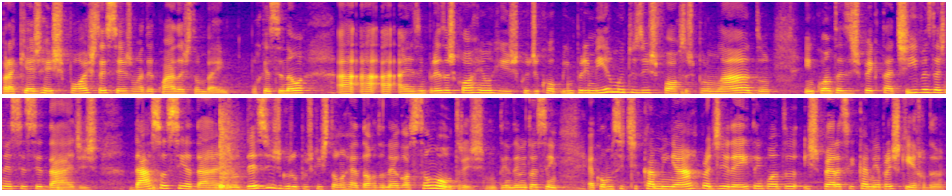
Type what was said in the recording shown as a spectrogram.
para que as respostas sejam adequadas também. Porque senão a, a, as empresas correm o risco de imprimir muitos esforços por um lado, enquanto as expectativas e as necessidades da sociedade ou desses grupos que estão ao redor do negócio são outras, entendeu? Então, assim, é como se te caminhar para a direita enquanto espera-se que caminhe para a esquerda.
